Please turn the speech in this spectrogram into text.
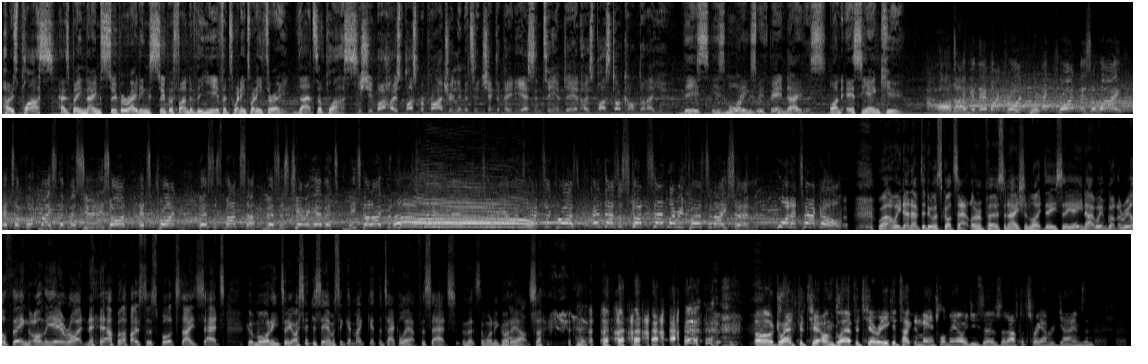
Host Plus has been named Super Ratings Super Fund of the Year for 2023. That's a plus. Issued by Host Plus Proprietary Limited. Check the PDS and TMD at hostplus.com.au. This is Mornings with Ben Davis on SENQ. Oh, taken there by Crichton, and Crichton is away. It's a foot race. The pursuit is on. It's Crichton versus Munster versus Cherry Evans. He's got open pass. Cherry oh! Evans cuts across and does a Scott Sattler impersonation. What a tackle! Well, we don't have to do a Scott Sattler impersonation like DCE. No, we've got the real thing on the air right now. The host of Sports Day, Sats. Good morning to you. I said to Sam, I said, get mate, get the tackle out for Sats, and that's the one he got out. So Oh, glad for Cher- I'm glad for Cherry. He can take the mantle now. He deserves it after 300 games and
